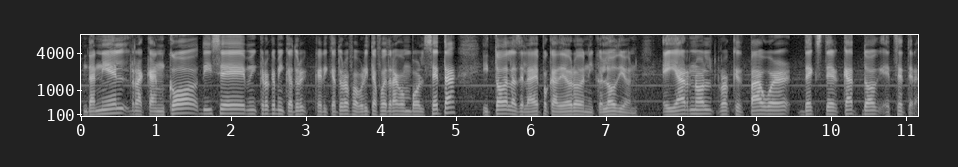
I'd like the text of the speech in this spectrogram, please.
Daniel Racancó dice, "Mi- creo que mi catu- caricatura favorita fue Dragon Ball Z y todas las de la época de oro de Nickelodeon. A. Arnold, Rocket Power, Dexter, Cat Dog, etc.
